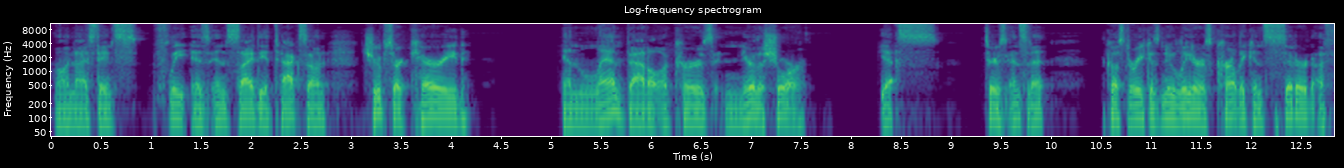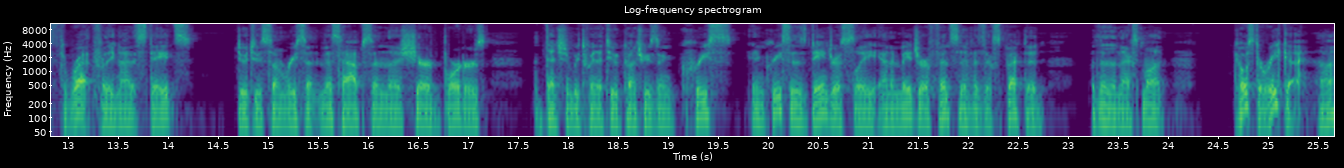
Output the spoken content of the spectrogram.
While United States fleet is inside the attack zone, troops are carried and land battle occurs near the shore. Yes. Serious incident. Costa Rica's new leader is currently considered a threat for the United States due to some recent mishaps in the shared borders. The tension between the two countries increase, increases dangerously, and a major offensive is expected within the next month. Costa Rica, huh?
